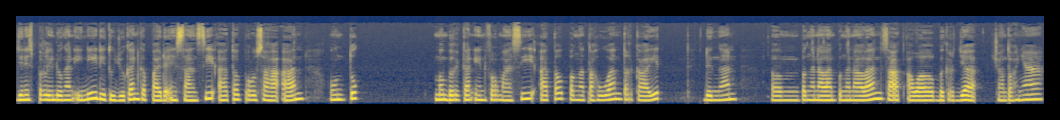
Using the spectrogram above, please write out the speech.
Jenis perlindungan ini ditujukan kepada instansi atau perusahaan untuk memberikan informasi atau pengetahuan terkait dengan pengenalan-pengenalan saat awal bekerja. Contohnya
